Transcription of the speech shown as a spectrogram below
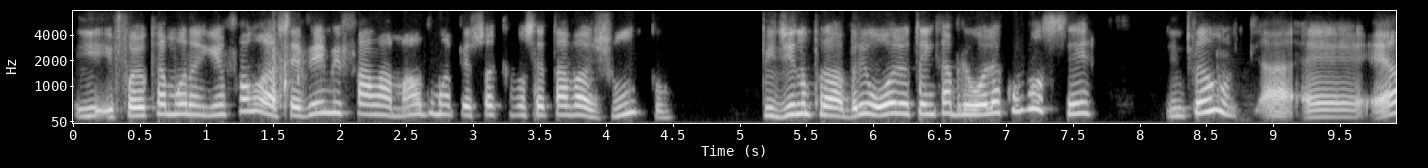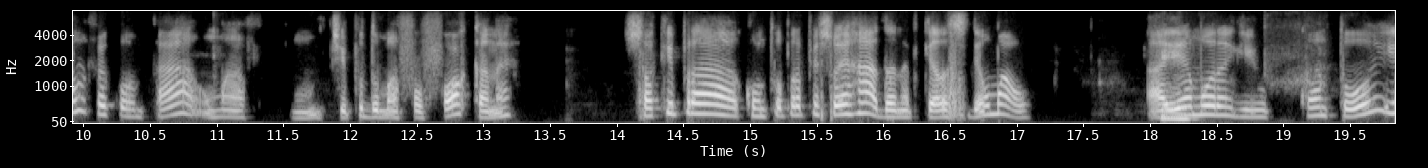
E, e foi o que a Moranguinho falou: ah, você veio me falar mal de uma pessoa que você estava junto, pedindo para abrir o olho, eu tenho que abrir o olho é com você. Então, a- é, ela foi contar uma, um tipo de uma fofoca, né? Só que pra, contou para a pessoa errada, né? Porque ela se deu mal. Aí a. Moranguinho contou e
